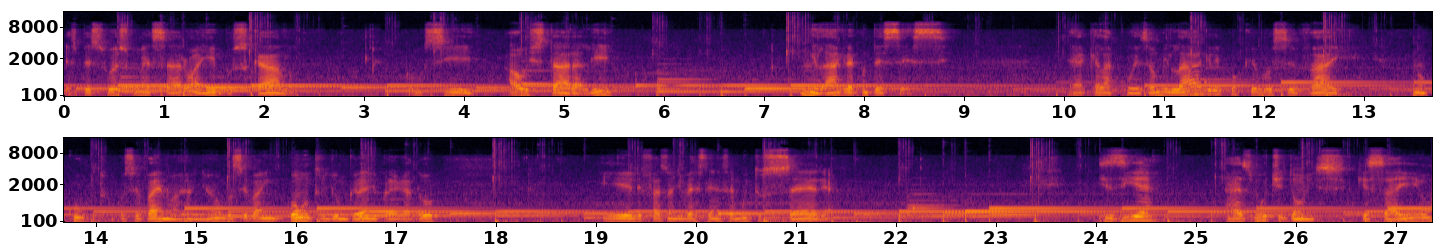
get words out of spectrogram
e as pessoas começaram a ir buscá-lo, como se ao estar ali, um milagre acontecesse é aquela coisa, é um milagre porque você vai num culto, você vai numa reunião, você vai ao encontro de um grande pregador e ele faz uma advertência muito séria. Dizia às multidões que saíam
